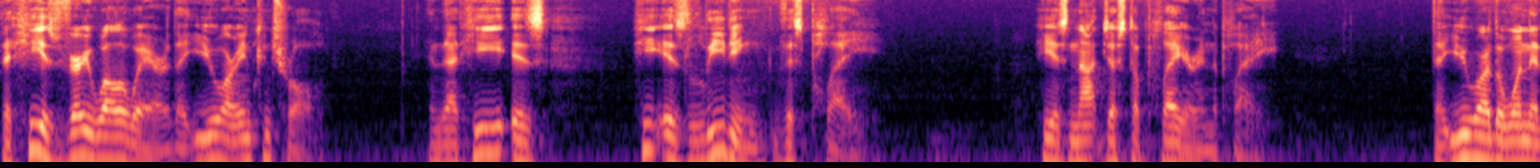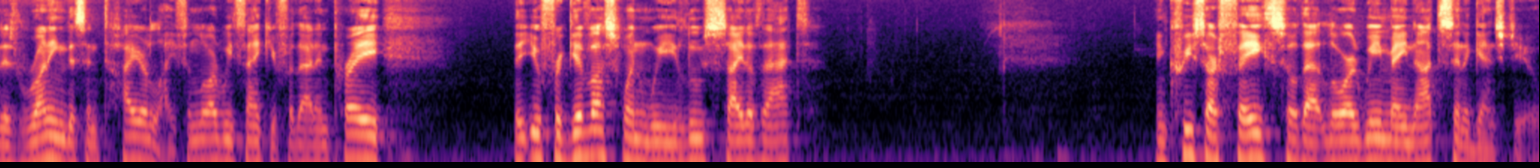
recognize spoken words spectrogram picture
that He is very well aware that you are in control and that He is, he is leading this play. He is not just a player in the play. That you are the one that is running this entire life. And Lord, we thank you for that and pray that you forgive us when we lose sight of that. Increase our faith so that, Lord, we may not sin against you.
